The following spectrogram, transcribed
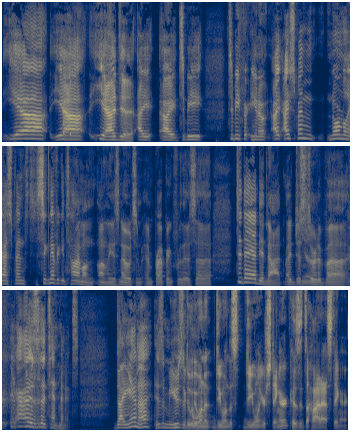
Yeah, yeah, yeah. I did. I, I to be, to be fair, you know, I, I spend normally I spend significant time on on these notes and, and prepping for this. Uh, today I did not. I just Yeah. sort of uh, it was uh, ten minutes. Diana is a musical. Do we want to? Do you want this? Do you want your stinger? Because it's a hot ass stinger.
